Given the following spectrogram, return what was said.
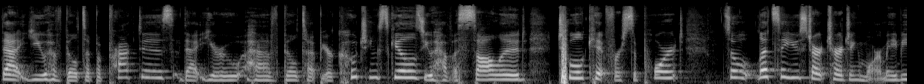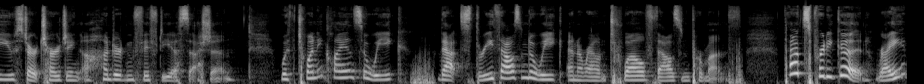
that you have built up a practice, that you have built up your coaching skills, you have a solid toolkit for support. So let's say you start charging more. Maybe you start charging 150 a session. With 20 clients a week, that's 3,000 a week and around 12,000 per month. That's pretty good, right?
